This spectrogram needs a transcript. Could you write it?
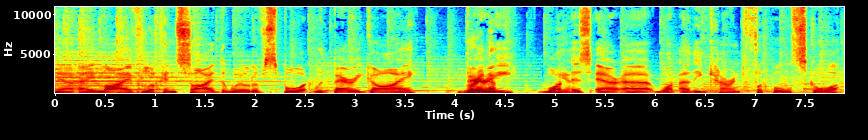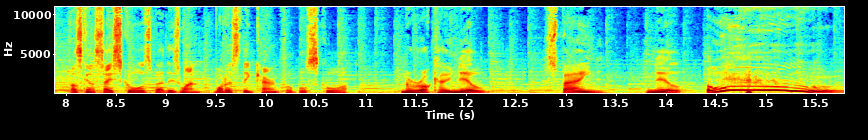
Now, a live look inside the world of sport with Barry Guy. Barry, what yeah. is our uh, what are the current football score? I was going to say scores, but there's one. What is the current football score? Morocco nil, Spain nil. Ooh.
